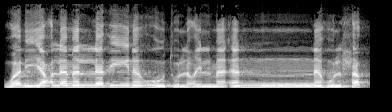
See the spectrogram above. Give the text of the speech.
وليعلم الذين أوتوا العلم أنه الحق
